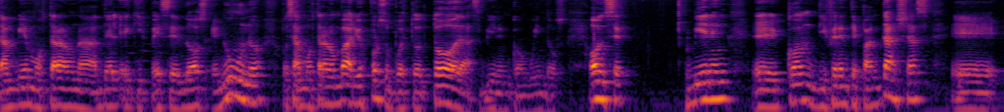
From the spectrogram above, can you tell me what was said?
También mostraron una Dell XPS 2 en 1, o sea, mostraron varios, por supuesto, todas vienen con Windows 11, vienen eh, con diferentes pantallas. Eh,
